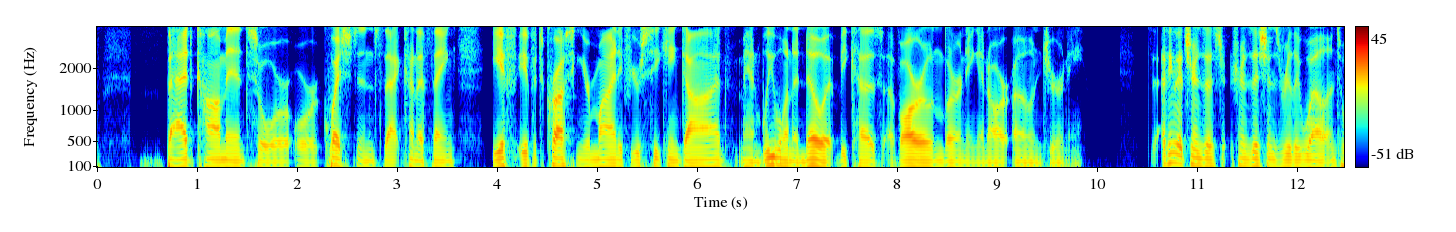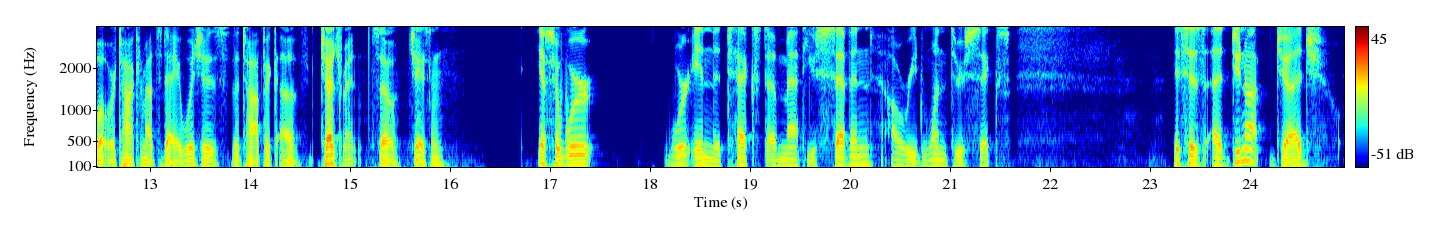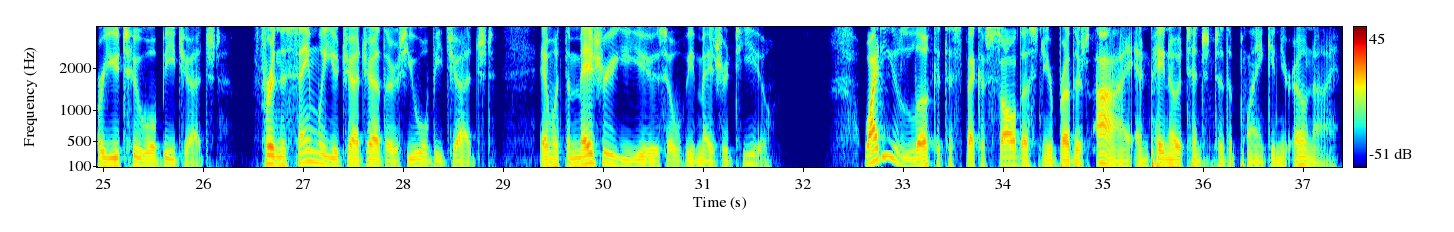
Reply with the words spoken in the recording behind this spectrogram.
bad comments or, or questions, that kind of thing. If, if it's crossing your mind, if you're seeking God, man, we want to know it because of our own learning and our own journey. I think that transi- transitions really well into what we're talking about today, which is the topic of judgment. So, Jason. Yeah, so we're we're in the text of Matthew 7. I'll read 1 through 6. It says, uh, Do not judge, or you too will be judged. For in the same way you judge others, you will be judged. And with the measure you use, it will be measured to you. Why do you look at the speck of sawdust in your brother's eye and pay no attention to the plank in your own eye?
